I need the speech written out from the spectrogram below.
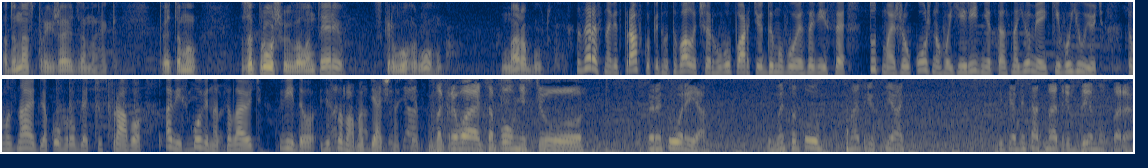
а до нас приїжджають з Америки. Тому запрошую волонтерів з Кривого Рогу на роботу. Зараз на відправку підготували чергову партію димової завіси. Тут майже у кожного є рідні та знайомі, які воюють, тому знають для кого роблять цю справу. А військові надсилають відео зі словами вдячності. закривається повністю територія висоту метрів 5 і 50 метрів диму вперед.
